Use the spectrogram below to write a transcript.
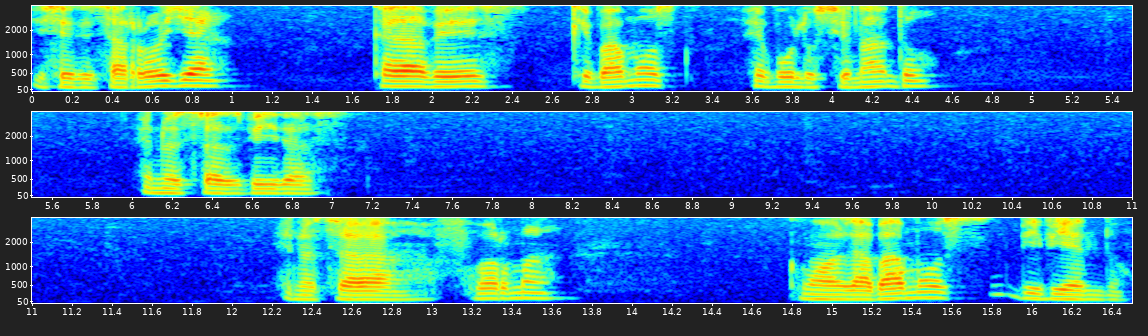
y se desarrolla cada vez que vamos evolucionando en nuestras vidas. en nuestra forma como la vamos viviendo.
